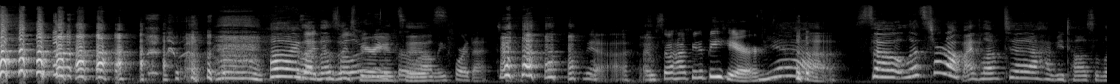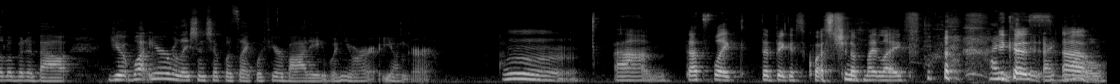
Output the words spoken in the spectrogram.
oh, I love those experiences. For a while before that. yeah, I'm so happy to be here. Yeah. So let's start off. I'd love to have you tell us a little bit about your, what your relationship was like with your body when you were younger. Hmm. Um, that's like the biggest question of my life because I, I um,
